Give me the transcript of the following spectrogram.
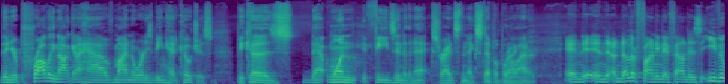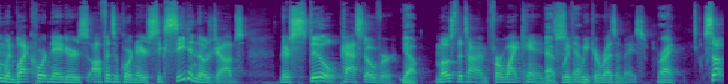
then you're probably not going to have minorities being head coaches because that one it feeds into the next, right? It's the next step up on the ladder. And and another finding they found is even when black coordinators, offensive coordinators, succeed in those jobs, they're still passed over Yeah. most of the time for white candidates with yeah. weaker resumes. Right. So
